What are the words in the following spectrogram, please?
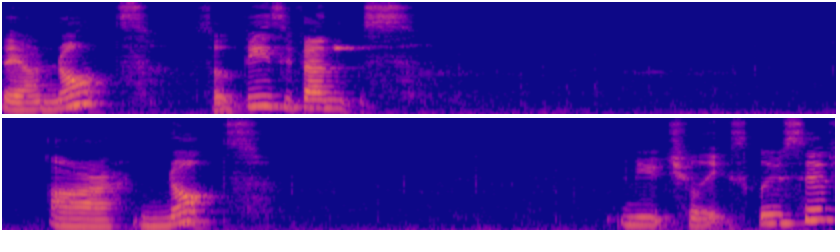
they are not. So these events are not mutually exclusive.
